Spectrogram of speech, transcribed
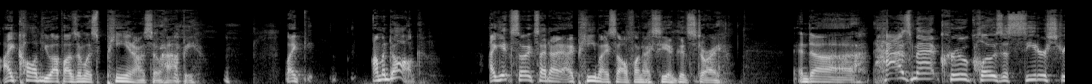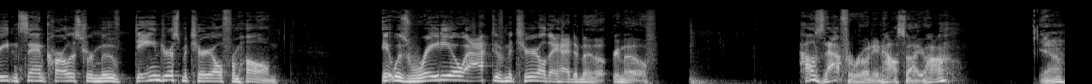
I called you up. I was almost peeing. I was so happy. like, I'm a dog. I get so excited. I, I pee myself when I see a good story. And uh, hazmat crew closes Cedar Street in San Carlos to remove dangerous material from home. It was radioactive material they had to mo- remove. How's that for ruining house value, huh? Yeah.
